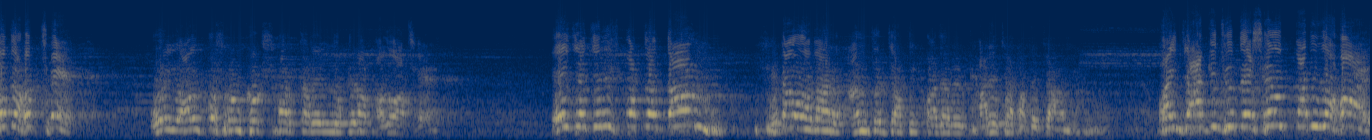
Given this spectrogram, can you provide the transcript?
হতে হচ্ছে। ওই অল্প সংখ্যক সরকারের লোকেরা ভালো আছেন। এই যে জিনিসপত্রের দাম, সেটাও আবার আন্তর্জাতিক বাজারের ঘাড়ে চাপাতে চান। ভাই, যা কিছু দেশে উৎপাদিত হয়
